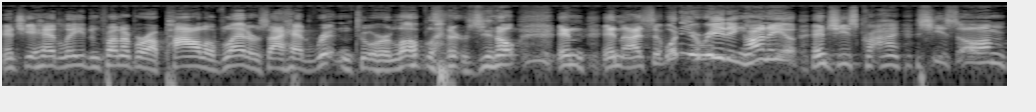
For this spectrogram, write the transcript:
and she had laid in front of her a pile of letters I had written to her, love letters, you know. And and I said, "What are you reading, honey?" And she's crying. She's um,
